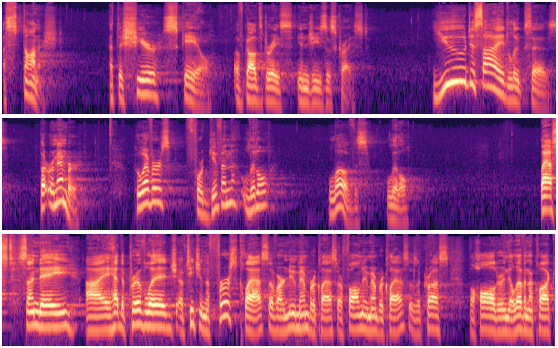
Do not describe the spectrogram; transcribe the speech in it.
astonished at the sheer scale of God's grace in Jesus Christ? You decide, Luke says. But remember, whoever's forgiven little loves little. Last Sunday, I had the privilege of teaching the first class of our new member class, our fall new member class. I was across the hall during the 11 o'clock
